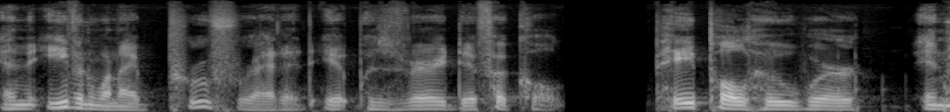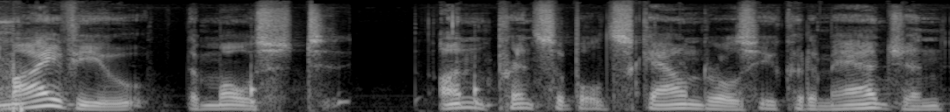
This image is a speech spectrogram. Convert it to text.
And even when I proofread it, it was very difficult. People who were, in my view, the most unprincipled scoundrels you could imagine,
